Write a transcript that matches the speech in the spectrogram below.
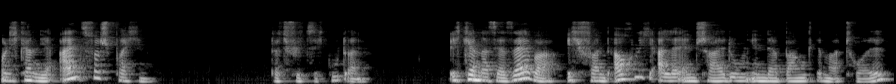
Und ich kann dir eins versprechen, das fühlt sich gut an. Ich kenne das ja selber. Ich fand auch nicht alle Entscheidungen in der Bank immer toll,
